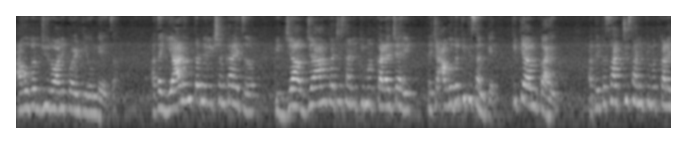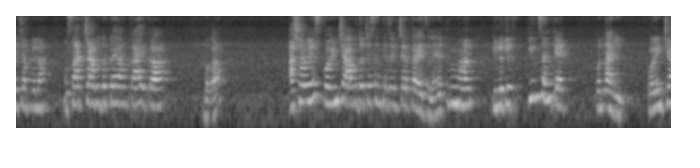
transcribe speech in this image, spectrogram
अगोदर झिरो आणि पॉईंट लिहून घ्यायचा. आता यानंतर निरीक्षण करायचं की ज्या ज्या अंकाची स्थानिक किंमत काढायची आहे त्याच्या अगोदर किती संख्या आहेत? किती अंक आहेत? आता इथं सातची स्थानिक किंमत काढायची आपल्याला. मग सातच्या अगोदर काही अंक आहे का? बघा. अशा वेळेस पॉईंटच्या अगोदरच्या संख्येचा विचार करायचा नाही. तुम्ही म्हणाल की लगेच तीन संख्या आहेत. पण नाही. पॉईंटच्या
